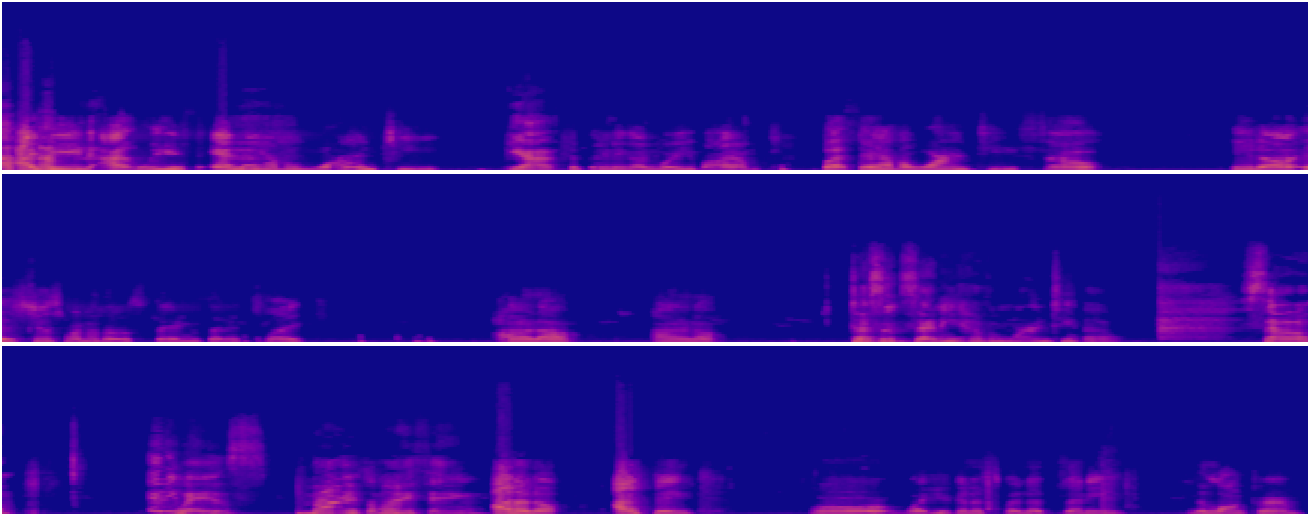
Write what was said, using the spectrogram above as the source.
i mean at least and they have a warranty yeah. depending on where you buy them but they have a warranty so you know it's just one of those things that it's like i don't know i don't know Doesn't Zenni have a warranty though? So, anyways, my so my thing. i don't know i think for what you're going to spend at Zenni in the long term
